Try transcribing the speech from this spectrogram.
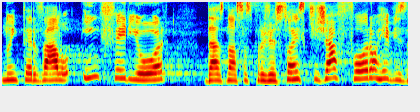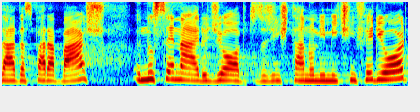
no intervalo inferior das nossas projeções, que já foram revisadas para baixo. No cenário de óbitos, a gente está no limite inferior,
